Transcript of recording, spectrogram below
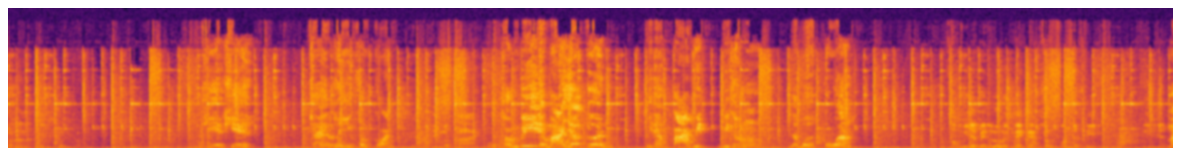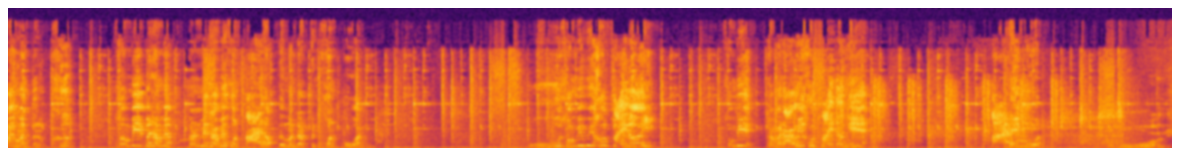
ก่อนนั้นนะยิงคนก่อนโอเคโอเค ใช่เราต้องยิงคนก่อน ยิงเราตายคนซอมบี้เดี๋ยวมาเยอะเกิน มีทั้งปลาพิษมีทั้งระเบิดตัว ซอมบี้จะเป็นลูกเล็กๆนะส่วนคนจะตีตีเนี่ยไม่มันเจ็บคือซอมบี้ไม่ทำให้มันไม่ทำให้คนตายหรอกแต่มันจะเป็นคนป่วน โอ้โหซอมบี้ไม่เข้าใจเลยซอมบี้ธรรมดาไม่เข้าใจอย่างนี้ ตายให้หมด โอ้โหมาเป็นแถ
